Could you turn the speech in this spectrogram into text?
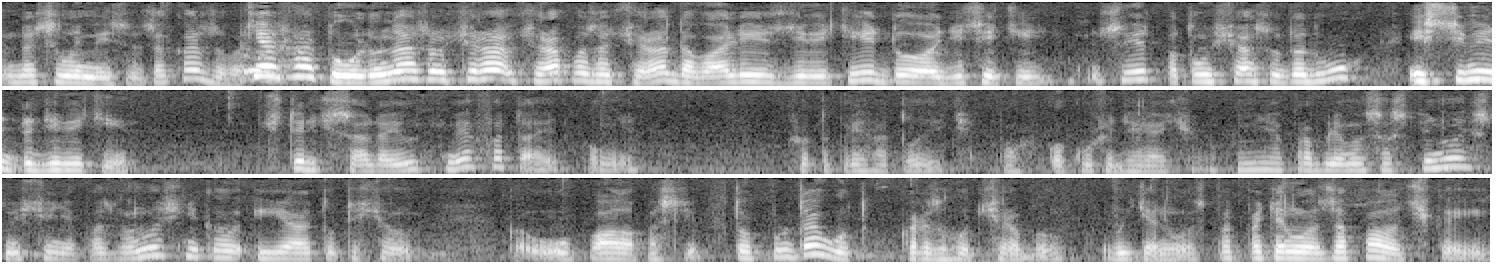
на целый месяц заказываю. Я. У нас вчера, вчера, позавчера давали с 9 до 10 свет, потом с часу до 2 и с 7 до 9. 4 часа дают. Мне хватает вполне что-то приготовить, по- покушать горячего. У меня проблемы со спиной, смещение позвоночника, и я тут еще упала после, в топ, да, вот как раз год вчера был, вытянулась, по- потянулась за палочкой,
